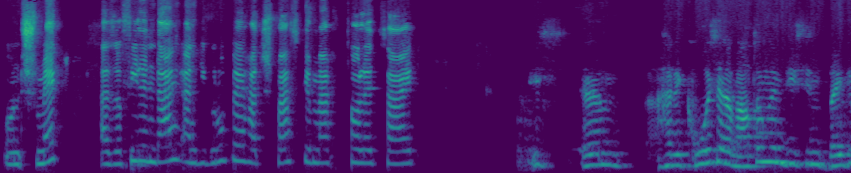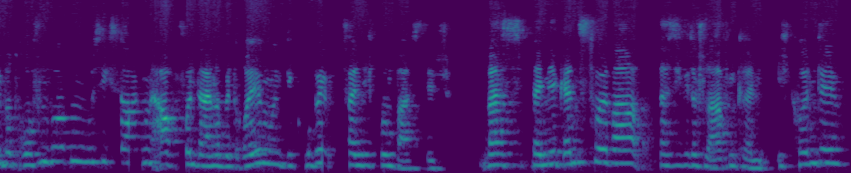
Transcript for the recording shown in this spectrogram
Und schmeckt. Also vielen Dank an die Gruppe, hat Spaß gemacht, tolle Zeit. Ich ähm, hatte große Erwartungen, die sind weit übertroffen worden, muss ich sagen, auch von deiner Betreuung und die Gruppe fand ich bombastisch. Was bei mir ganz toll war, dass ich wieder schlafen kann. Ich konnte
